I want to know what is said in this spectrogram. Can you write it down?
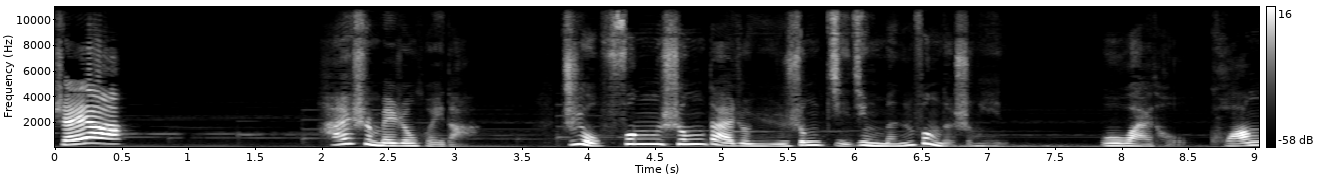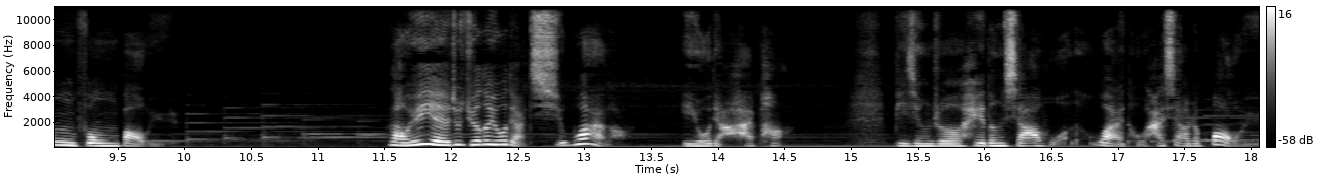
谁呀？”还是没人回答，只有风声带着雨声挤进门缝的声音。屋外头狂风暴雨。老爷爷就觉得有点奇怪了，也有点害怕。毕竟这黑灯瞎火的，外头还下着暴雨，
